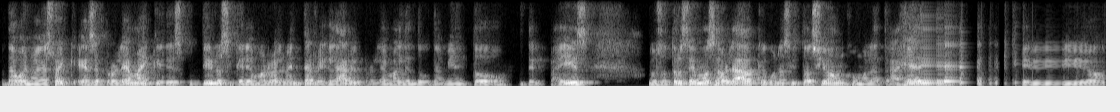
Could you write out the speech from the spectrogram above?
Bueno, eso hay, ese problema hay que discutirlo si queremos realmente arreglar el problema del endeudamiento del país. Nosotros hemos hablado que una situación como la tragedia que vivió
